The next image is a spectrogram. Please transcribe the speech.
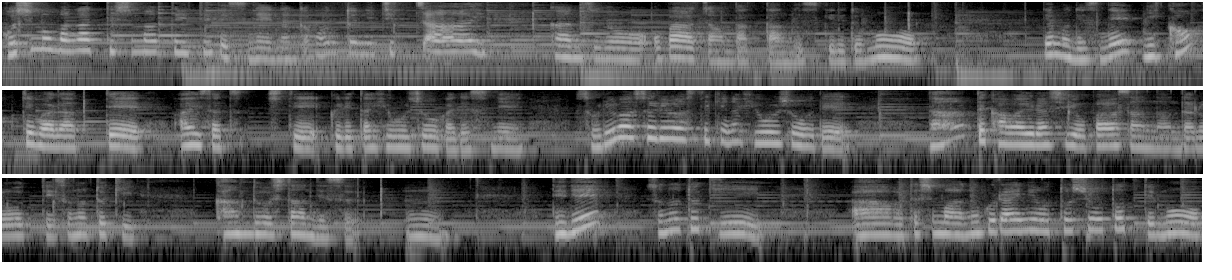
腰も曲がってしまっていてですねなんか本当にちっちゃい感じのおばあちゃんだったんですけれどもでもですねニコって笑って挨拶してくれた表情がですねそれはそれは素敵な表情でなんて可愛らしいおばあさんなんだろうってその時感動したんです。うん、でねその時ああ私もあのぐらいにお年をとっても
